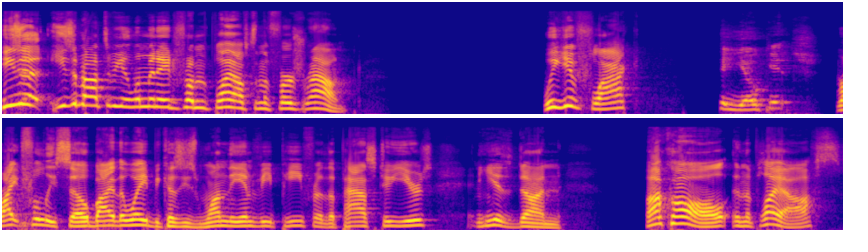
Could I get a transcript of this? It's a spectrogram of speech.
He's a he's about to be eliminated from the playoffs in the first round. We give flack to Jokic, rightfully so, by the way, because he's won the MVP for the past two years, and he has done fuck all in the playoffs.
